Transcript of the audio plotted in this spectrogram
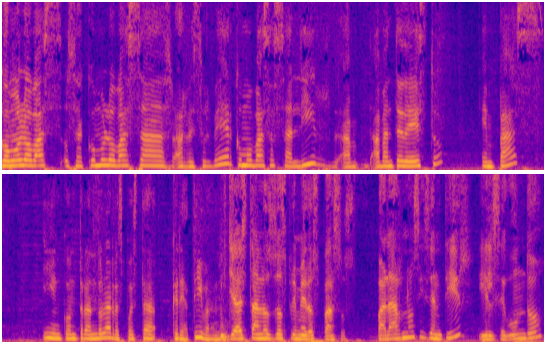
¿Cómo lo vas, o sea, cómo lo vas a, resolver? ¿Cómo vas a salir avante de esto en paz y encontrando la respuesta creativa, ¿no? Ya están los dos primeros pasos. Pararnos y sentir y el segundo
